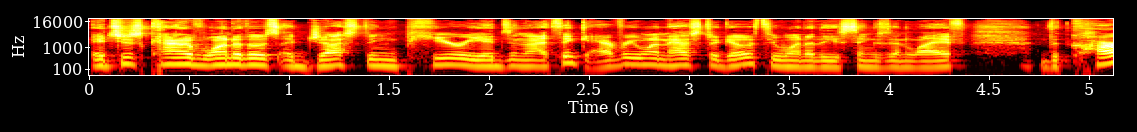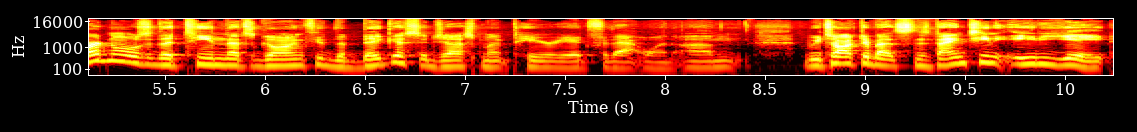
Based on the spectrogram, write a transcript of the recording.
it's just kind of one of those adjusting periods, and I think everyone has to go through one of these things in life. The Cardinals are the team that's going through the biggest adjustment period for that one. Um, we talked about since 1988,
